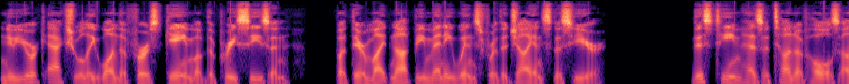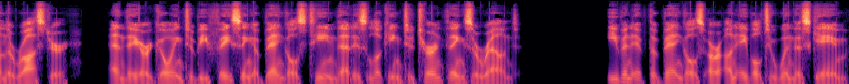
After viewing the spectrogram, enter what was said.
New York actually won the first game of the preseason, but there might not be many wins for the Giants this year. This team has a ton of holes on the roster, and they are going to be facing a Bengals team that is looking to turn things around. Even if the Bengals are unable to win this game,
